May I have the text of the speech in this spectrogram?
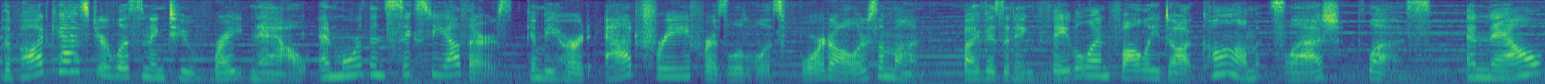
The podcast you're listening to right now and more than 60 others can be heard ad-free for as little as $4 a month by visiting fableandfolly.com slash plus. And now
